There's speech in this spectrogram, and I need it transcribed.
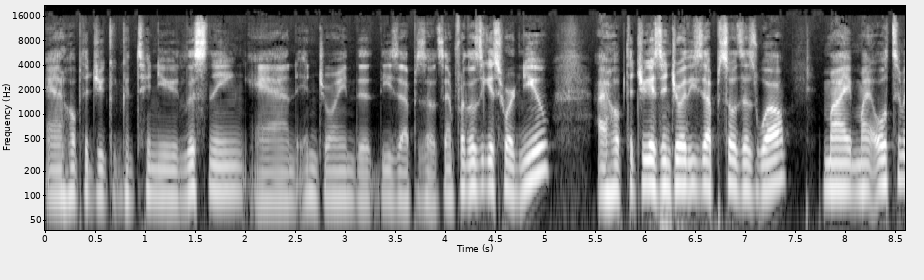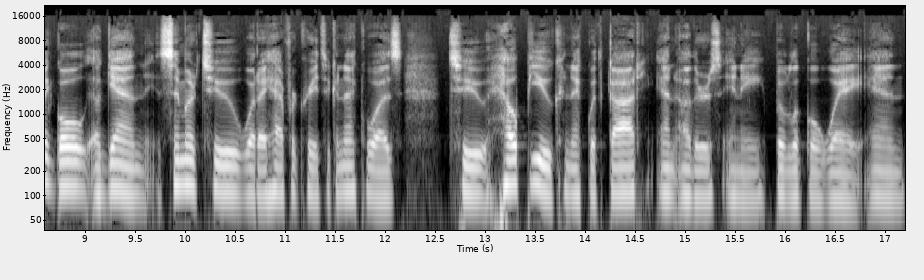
and hope that you can continue listening and enjoying the, these episodes. And for those of you guys who are new, I hope that you guys enjoy these episodes as well. My my ultimate goal, again, similar to what I have for Create to Connect, was to help you connect with God and others in a biblical way. And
